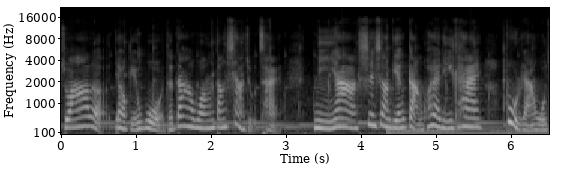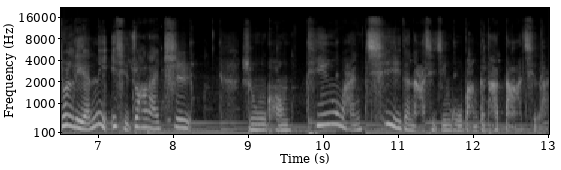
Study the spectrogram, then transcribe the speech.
抓了，要给我的大王当下酒菜。你呀，识相点，赶快离开，不然我就连你一起抓来吃。”孙悟空听完，气得拿起金箍棒跟他打起来。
